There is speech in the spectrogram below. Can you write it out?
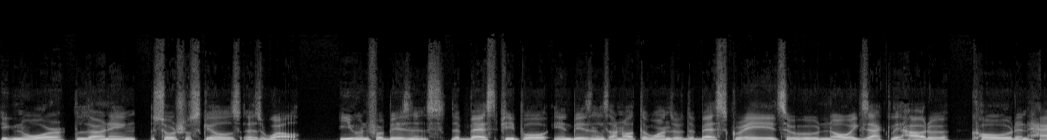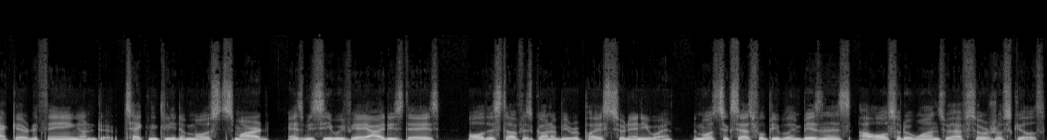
ignore learning social skills as well. Even for business, the best people in business are not the ones with the best grades who know exactly how to code and hack everything and technically the most smart. As we see with AI these days, all this stuff is going to be replaced soon anyway. The most successful people in business are also the ones who have social skills.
